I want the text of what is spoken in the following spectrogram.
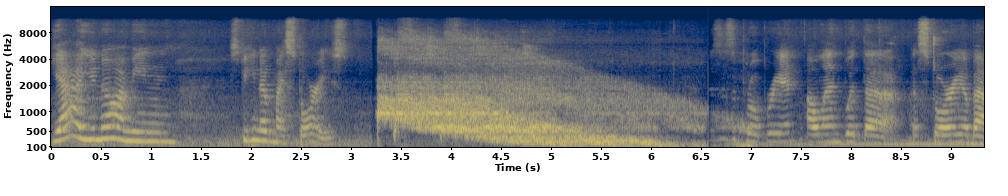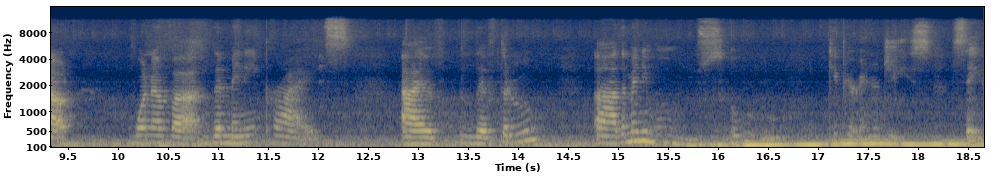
yeah, you know, I mean, speaking of my stories, this is I'll end with a, a story about one of uh, the many prides I've lived through. Uh, the many moons. Ooh, keep your energies safe.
